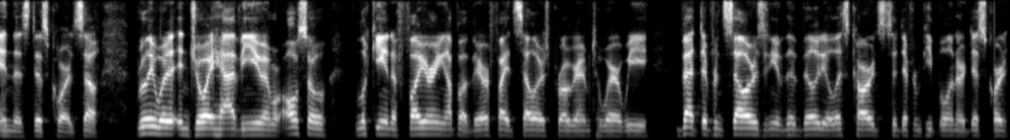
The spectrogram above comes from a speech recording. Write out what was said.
in this Discord. So really would enjoy having you. And we're also looking into firing up a verified sellers program to where we vet different sellers and you have the ability to list cards to different people in our Discord.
